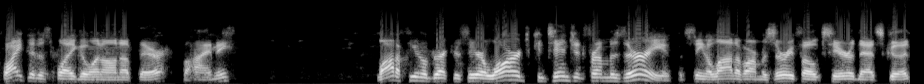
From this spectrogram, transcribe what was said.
quite the display going on up there behind me. A lot of funeral directors here, a large contingent from Missouri. I've seen a lot of our Missouri folks here. That's good.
